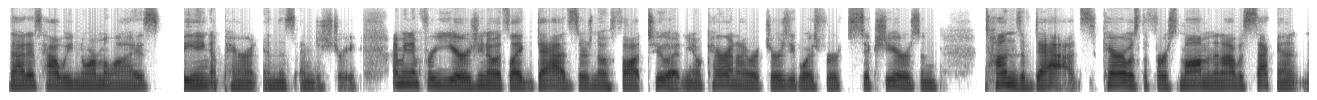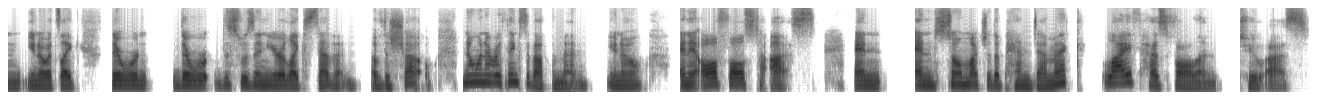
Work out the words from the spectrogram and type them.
that is how we normalize being a parent in this industry. I mean, and for years, you know, it's like dads, there's no thought to it. You know, Kara and I were Jersey Boys for six years and tons of dads. Kara was the first mom and then I was second. And, you know, it's like there were there were this was in year like seven of the show no one ever thinks about the men you know and it all falls to us and and so much of the pandemic life has fallen to us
